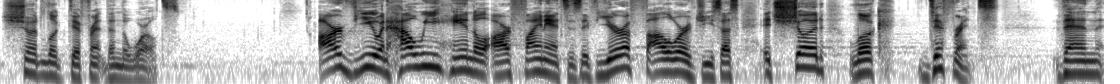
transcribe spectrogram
should look different than the world's. Our view and how we handle our finances, if you're a follower of Jesus, it should look different than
